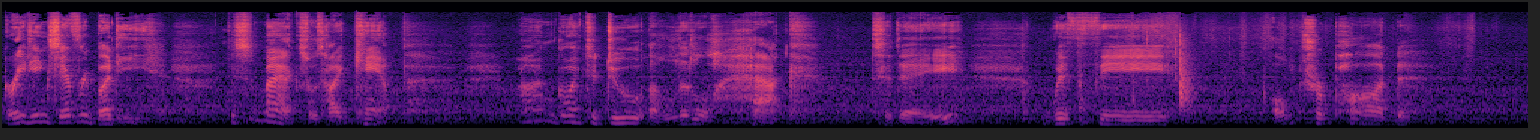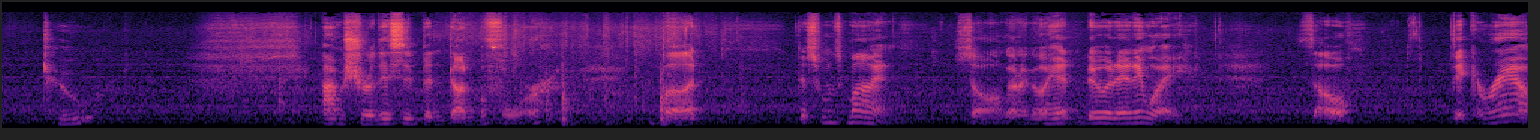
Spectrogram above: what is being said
Greetings everybody. This is Max with Hike Camp. I'm going to do a little hack today with the Ultrapod 2. I'm sure this has been done before, but this one's mine. So I'm going to go ahead and do it anyway. So, stick around.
